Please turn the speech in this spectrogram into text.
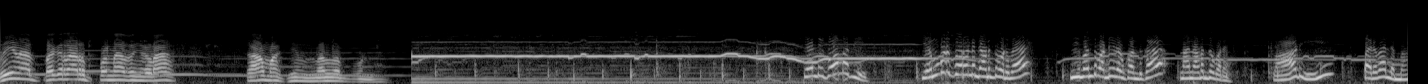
வீணா தகராறு பண்ணாதுங்கடா. காமாட்சி நல்ல பொண்ணு. கோமதி எம்பது தூரம் நடந்து வருவ? நீ வந்து வண்டியில உட்காந்துக்க நான் நடந்து வரேன். வாடி. பரவாயில்லம்மா.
